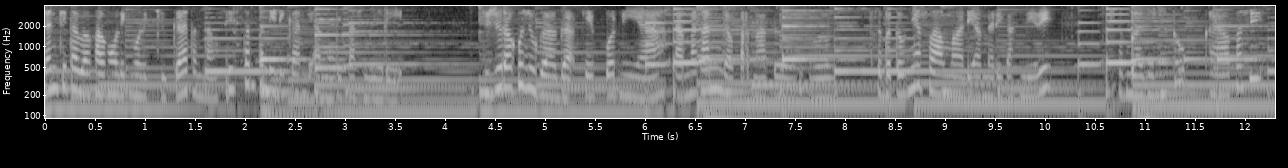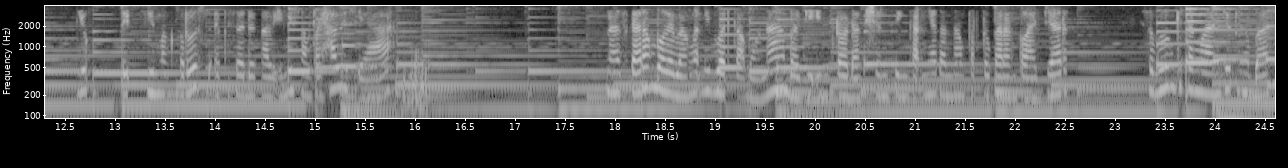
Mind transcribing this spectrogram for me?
dan kita bakal ngulik-ngulik juga tentang sistem pendidikan di Amerika sendiri. Jujur aku juga agak kepo nih ya, karena kan nggak pernah tuh sebetulnya selama di Amerika sendiri sistem belajarnya tuh kayak apa sih? Yuk simak terus episode kali ini sampai habis ya. Nah sekarang boleh banget nih buat Kak Mona bagi introduction singkatnya tentang pertukaran pelajar sebelum kita ngelanjut ngebahas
